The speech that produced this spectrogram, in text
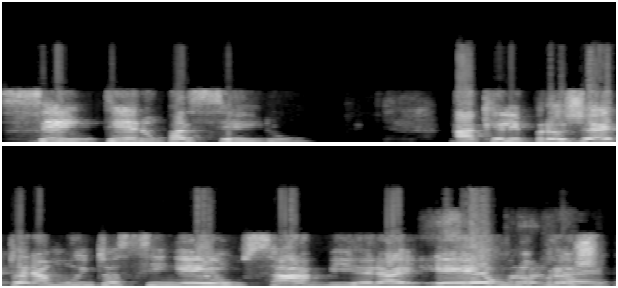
sem ter um parceiro. Aquele projeto era muito assim, eu, sabe? Era eu no projeto.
